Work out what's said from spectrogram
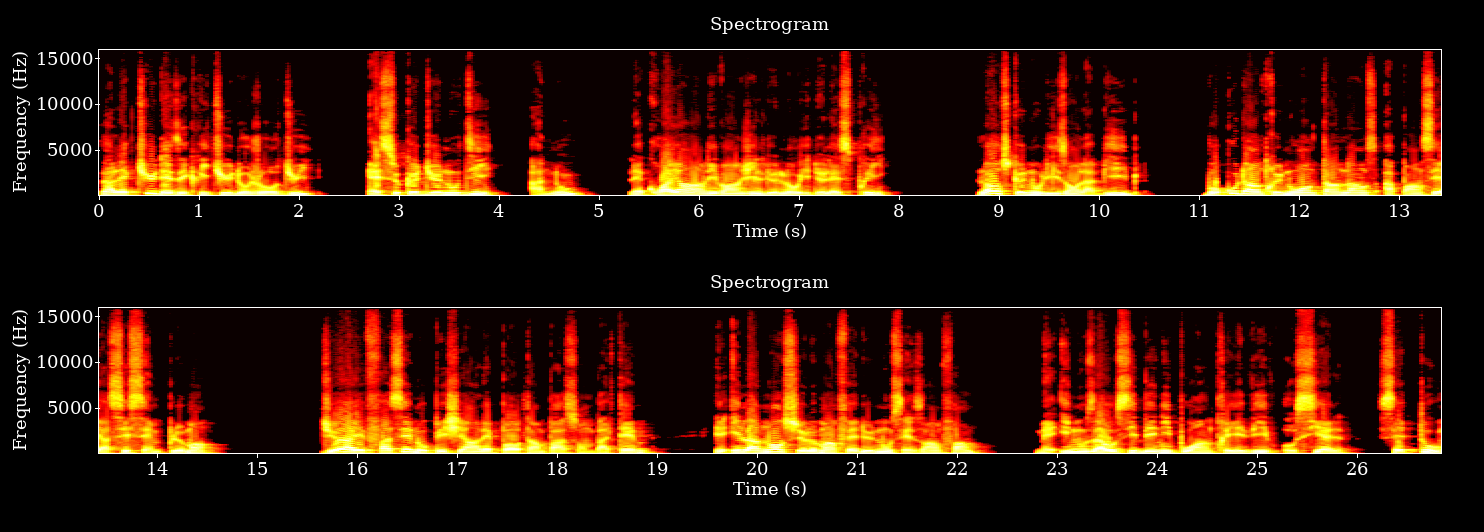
La lecture des Écritures d'aujourd'hui est ce que Dieu nous dit, à nous, les croyants en l'évangile de l'eau et de l'esprit. Lorsque nous lisons la Bible, beaucoup d'entre nous ont tendance à penser assez simplement. Dieu a effacé nos péchés en les portant par son baptême, et il a non seulement fait de nous ses enfants, mais il nous a aussi bénis pour entrer et vivre au ciel. C'est tout.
